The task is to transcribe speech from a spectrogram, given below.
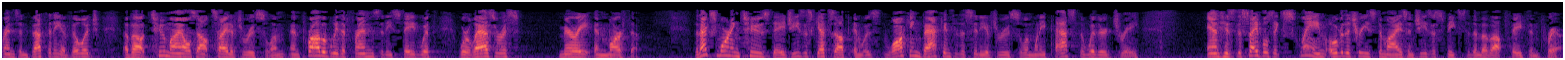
friends in Bethany, a village about two miles outside of Jerusalem. And probably the friends that he stayed with were Lazarus, Mary, and Martha. The next morning, Tuesday, Jesus gets up and was walking back into the city of Jerusalem when he passed the withered tree. And his disciples exclaim over the tree's demise, and Jesus speaks to them about faith and prayer.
